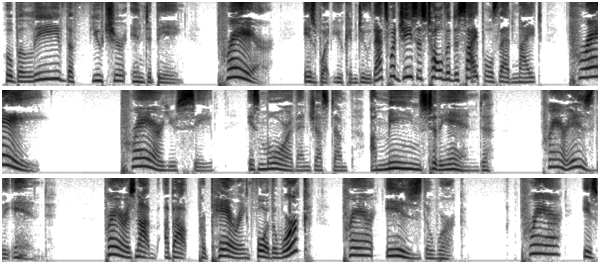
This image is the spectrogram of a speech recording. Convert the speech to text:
who believe the future into being. Prayer is what you can do. That's what Jesus told the disciples that night. Pray. Prayer, you see, is more than just a, a means to the end. Prayer is the end. Prayer is not about preparing for the work. Prayer is the work. Prayer is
